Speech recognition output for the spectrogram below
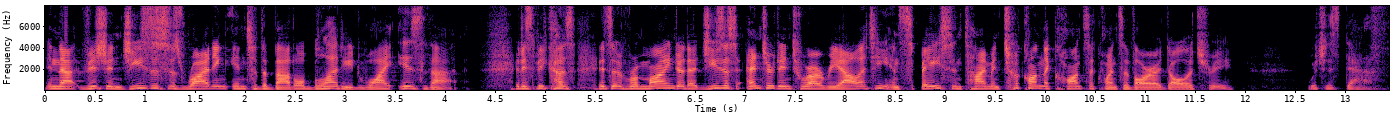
In that vision, Jesus is riding into the battle bloodied. Why is that? It is because it's a reminder that Jesus entered into our reality in space and time and took on the consequence of our idolatry, which is death.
